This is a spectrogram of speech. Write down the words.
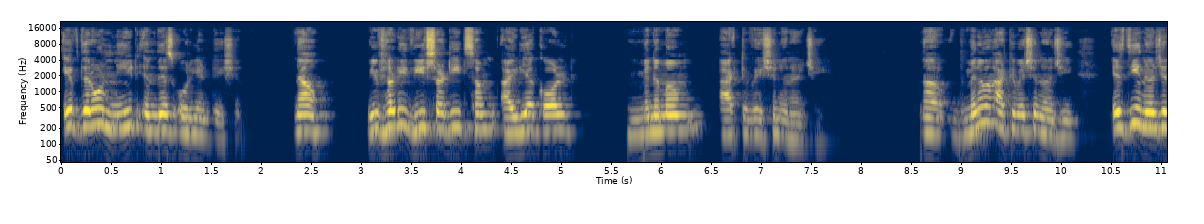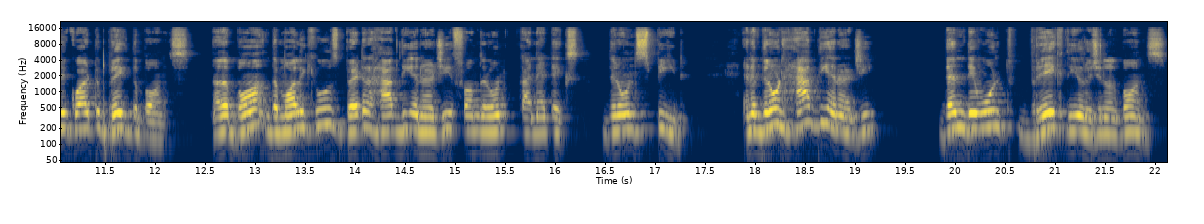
if they don't meet in this orientation. Now we've studied we've studied some idea called minimum activation energy. Now the minimum activation energy is the energy required to break the bonds. Now the bond the molecules better have the energy from their own kinetics their own speed. And if they don't have the energy then they won't break the original bonds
